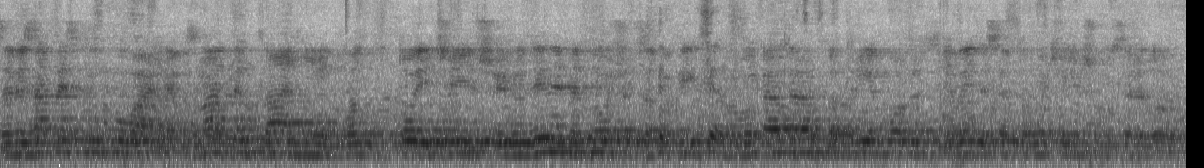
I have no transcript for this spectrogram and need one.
зав'язати спілкування, знати дані тої чи іншої людини для того, щоб запобігти провокаторам, котрі можуть з'явитися в тому чи іншому середовищі.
